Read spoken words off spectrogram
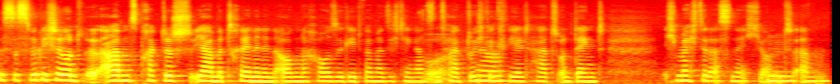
das ist wirklich schlimm und äh, abends praktisch ja mit Tränen in den Augen nach Hause geht, weil man sich den ganzen Boah, Tag durchgequält hat und denkt, ich möchte das nicht. Und Mhm. ähm,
